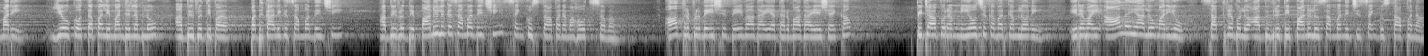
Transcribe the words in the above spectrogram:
మరి యు కొత్తపల్లి మండలంలో అభివృద్ధి ప పథకాలకు సంబంధించి అభివృద్ధి పనులకు సంబంధించి శంకుస్థాపన మహోత్సవం ఆంధ్రప్రదేశ్ దేవాదాయ ధర్మాదాయ శాఖ పిఠాపురం నియోజకవర్గంలోని ఇరవై ఆలయాలు మరియు సత్రములు అభివృద్ధి పనులు సంబంధించి శంకుస్థాపన.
